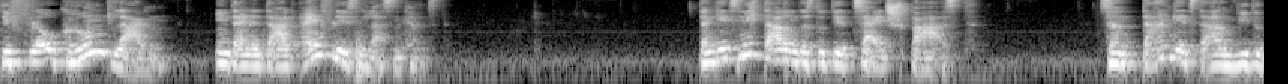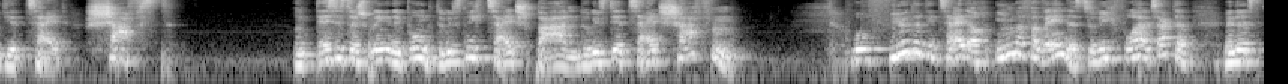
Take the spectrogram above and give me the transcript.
die Flow-Grundlagen in deinen Tag einfließen lassen kannst, dann geht es nicht darum, dass du dir Zeit sparst, sondern dann geht es darum, wie du dir Zeit schaffst. Und das ist der springende Punkt. Du willst nicht Zeit sparen, du willst dir Zeit schaffen. Wofür du die Zeit auch immer verwendest, so wie ich vorher gesagt habe, wenn du jetzt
